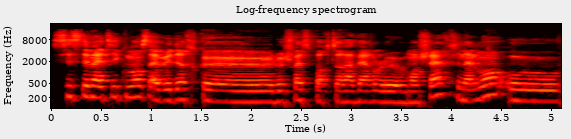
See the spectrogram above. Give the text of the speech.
systématiquement, ça veut dire que le choix se portera vers le moins cher finalement ou...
